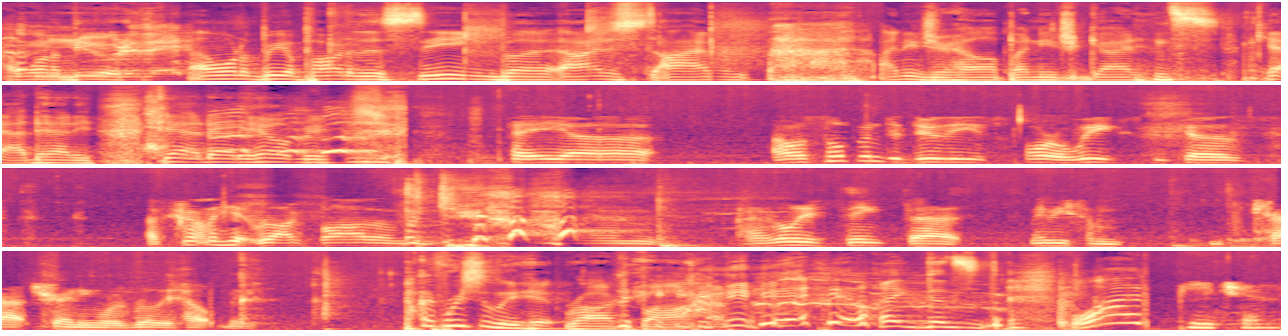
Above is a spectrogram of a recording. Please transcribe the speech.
I want to be, New to this. I want to be a part of this scene, but I just, I haven't. I need your help. I need your guidance, Cat Daddy. Cat Daddy, help me. Hey, uh, I was hoping to do these four weeks because I've kind of hit rock bottom, and I really think that maybe some cat training would really help me. I've recently hit rock bottom. like this, what? Peaches.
